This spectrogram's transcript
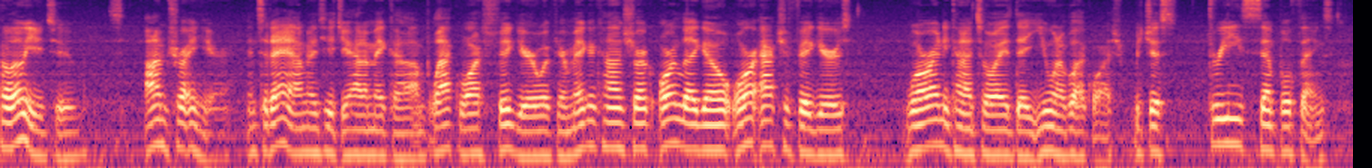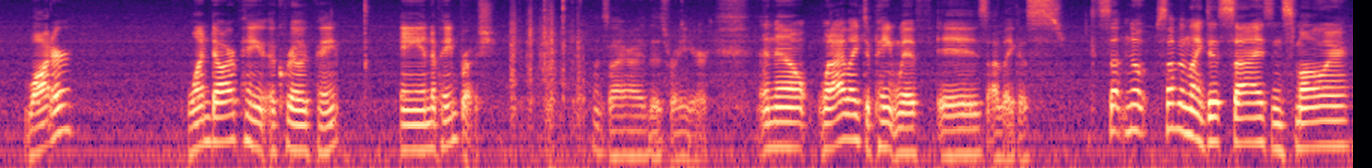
Hello YouTube, I'm Tre here, and today I'm going to teach you how to make a black wash figure with your Mega Construx or Lego or action figures or any kind of toy that you want to black wash with just three simple things. Water, one dollar paint acrylic paint, and a paintbrush. Once I write this right here. And now what I like to paint with is I like a some, no, something like this size and smaller,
